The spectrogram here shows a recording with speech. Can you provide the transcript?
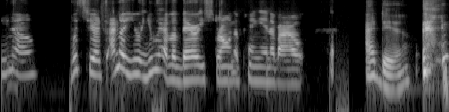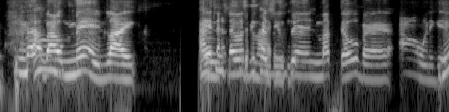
You know, what's your? I know you you have a very strong opinion about I do. about men, like, and I know it's because you've been mucked over. I don't want to get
